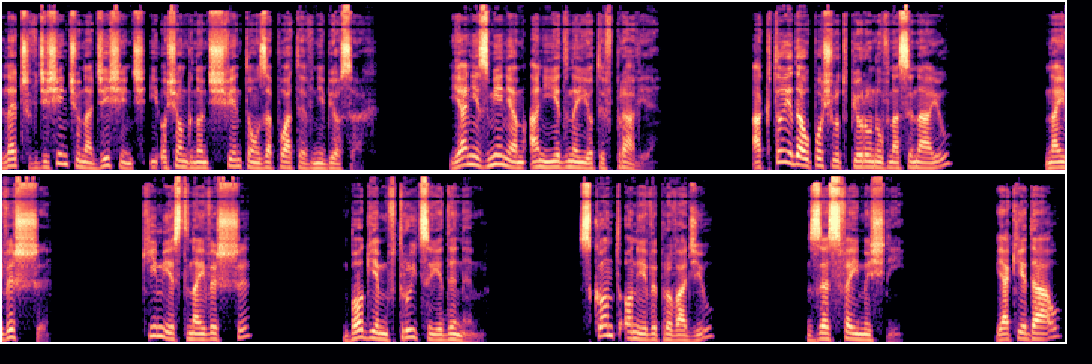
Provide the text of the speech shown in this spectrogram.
lecz w dziesięciu na dziesięć i osiągnąć świętą zapłatę w niebiosach. Ja nie zmieniam ani jednej joty w prawie. A kto je dał pośród piorunów na Synaju? Najwyższy. Kim jest Najwyższy? Bogiem w Trójcy Jedynym. Skąd On je wyprowadził? Ze swej myśli. Jak je dał?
